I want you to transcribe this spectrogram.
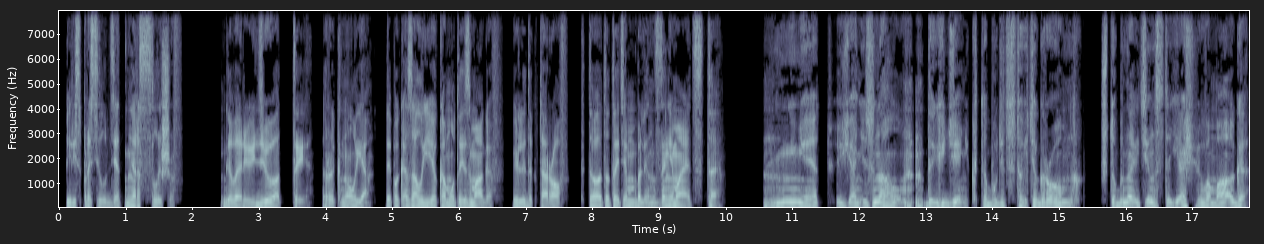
— переспросил дед, не расслышав. «Говорю, идиот ты!» — рыкнул я. Ты показал ее кому-то из магов? Или докторов? Кто тут этим, блин, занимается-то?» «Нет, я не знал. Да и денег-то будет стоить огромных, чтобы найти настоящего мага».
